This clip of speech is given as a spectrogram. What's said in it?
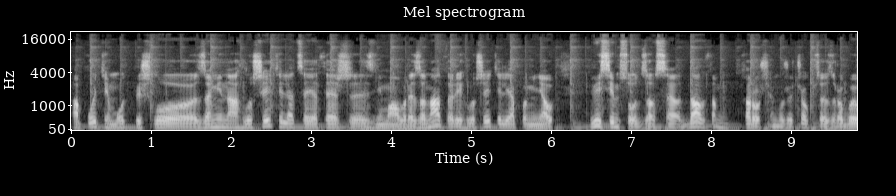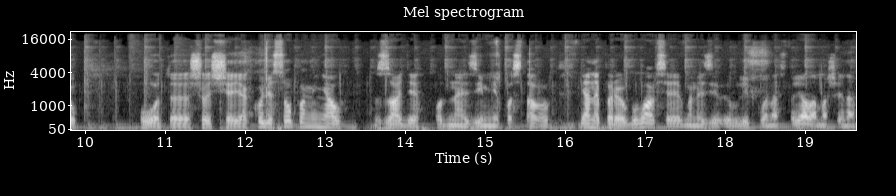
А потім от пішло заміна глушителя. Це я теж е, знімав резонатор і глушитель. Я поміняв 800 за все віддав. Там хороший мужичок все зробив. От, е, що ще я? Колесо поміняв. Ззаді одне зимнє поставив. Я не переобувався, в мене влітку вона стояла машина.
